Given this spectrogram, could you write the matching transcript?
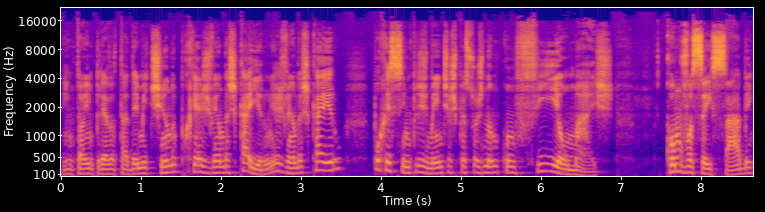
Então a empresa está demitindo porque as vendas caíram. E as vendas caíram porque simplesmente as pessoas não confiam mais. Como vocês sabem,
